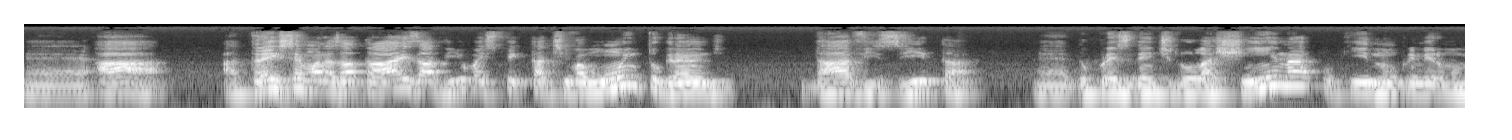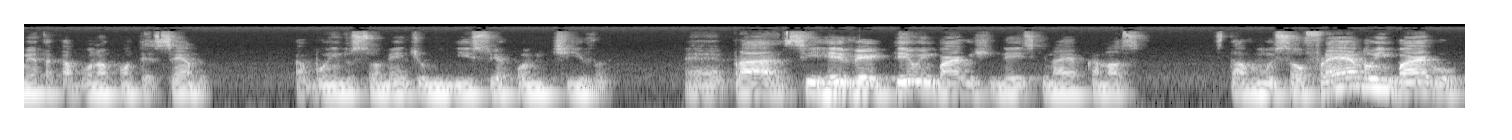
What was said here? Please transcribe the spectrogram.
É, há, há três semanas atrás havia uma expectativa muito grande da visita é, do presidente Lula à China, o que num primeiro momento acabou não acontecendo, acabou indo somente o ministro e a comitiva, é, para se reverter o embargo chinês que na época nós estávamos sofrendo, o embargo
